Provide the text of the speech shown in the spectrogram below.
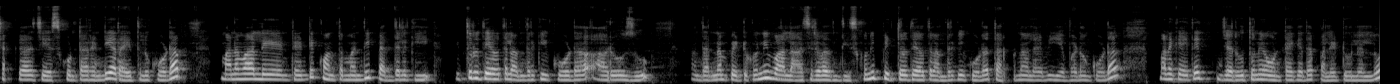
చక్కగా చేసుకుంటారండి ఆ రైతులు కూడా. మన వాళ్ళు ఏంటంటే కొంతమంది పెద్దలకి పితృదేవతలందరికీ కూడా ఆ రోజు దండం పెట్టుకొని వాళ్ళ ఆశీర్వాదం తీసుకొని పితృదేవతలందరికీ కూడా తర్పణాలు అవి ఇవ్వడం కూడా మనకైతే జరుగుతూనే ఉంటాయి కదా పల్లెటూళ్ళల్లో.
